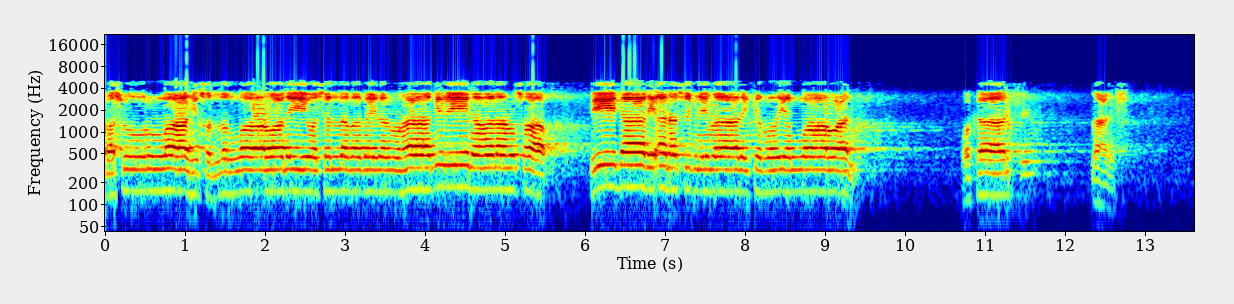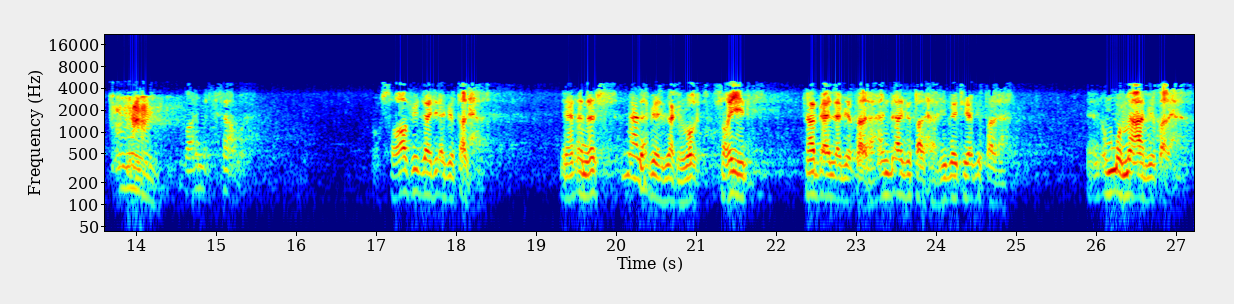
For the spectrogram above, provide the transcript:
رسول الله صلى الله عليه وسلم بين المهاجرين والأنصار في دار أنس بن مالك رضي الله عنه. وكان معلش. والصواب في دار أبي طلحة. لأن أنس ما له في ذاك الوقت صغير. تابعا لأبي طلحة عند أبي طلحة في بيت أبي طلحة. يعني أمه مع أبي طلحة.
